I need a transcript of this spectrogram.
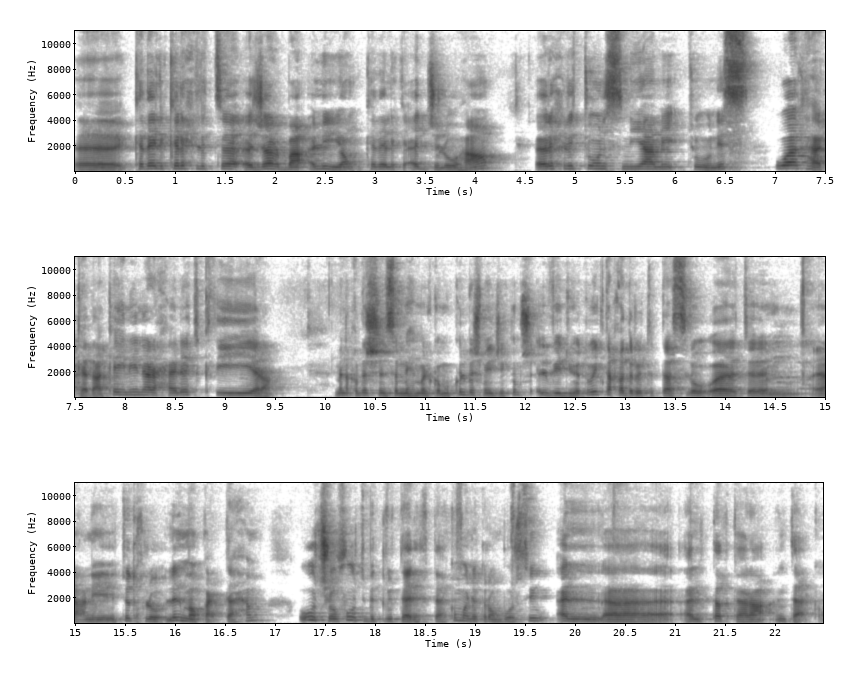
آه كذلك رحلة جربة ليون كذلك أجلوها. رحلة تونس نيامي تونس وهكذا. كاينين رحلات كثيرة. ما نقدرش نسميهم لكم الكل باش ما يجيكمش الفيديو طويل تقدروا تتصلوا آه، يعني تدخلوا للموقع تاعهم وتشوفوا وتبدلوا التاريخ تاعكم ولا ترومبورسيو آه، التذكرة نتاعكم.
